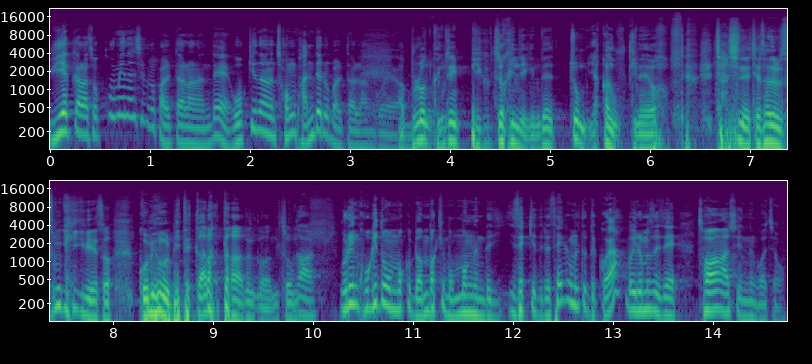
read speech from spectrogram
위에 깔아서 꾸미는 식으로 발달하는데 오키나는 정 반대로 발달한 거예요. 아, 물론 굉장히 비극적인 얘기인데 좀 약간 웃기네요. 자신의 재산을 숨기기 위해서 고명을 밑에 깔았다 하는 건 좀. 그러니까 우린 고기도 못 먹고 면밖에 못 먹는데 이 새끼들이 세금을 뜯을 거야? 뭐 이러면서 이제 저항할 수 있는 거죠.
